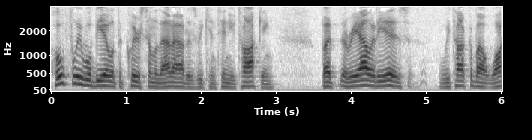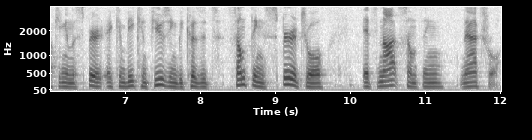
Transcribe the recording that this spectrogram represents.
Hopefully, we'll be able to clear some of that out as we continue talking. But the reality is, when we talk about walking in the Spirit, it can be confusing because it's something spiritual, it's not something natural.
